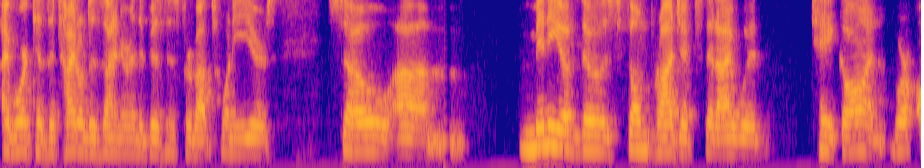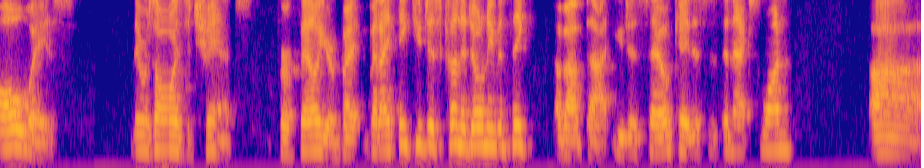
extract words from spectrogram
I've worked as a title designer in the business for about 20 years, so um, many of those film projects that I would take on were always there was always a chance for failure. But but I think you just kind of don't even think about that. You just say, okay, this is the next one. Uh,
